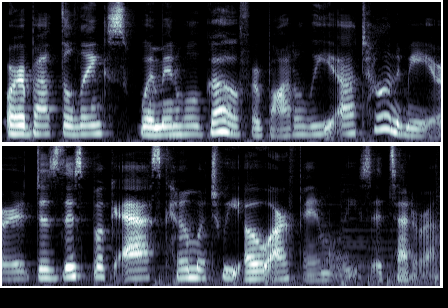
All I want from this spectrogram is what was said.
Or about the lengths women will go for bodily autonomy? Or does this book ask how much we owe our families, etc.?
